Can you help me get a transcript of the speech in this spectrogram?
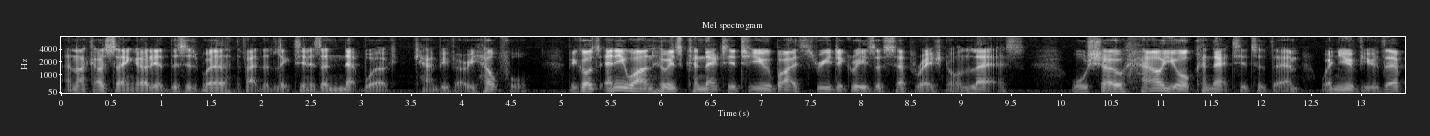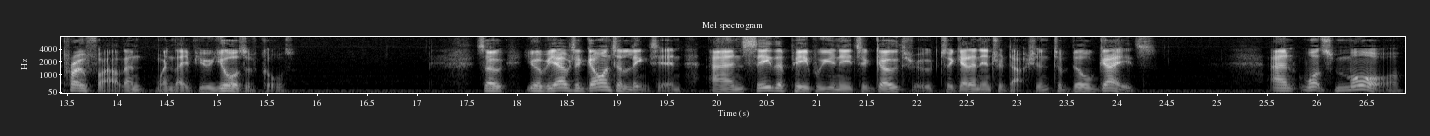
And like I was saying earlier, this is where the fact that LinkedIn is a network can be very helpful. Because anyone who is connected to you by three degrees of separation or less will show how you're connected to them when you view their profile and when they view yours, of course. So you'll be able to go onto LinkedIn and see the people you need to go through to get an introduction to Bill Gates. And what's more,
